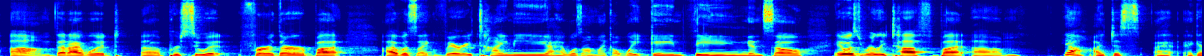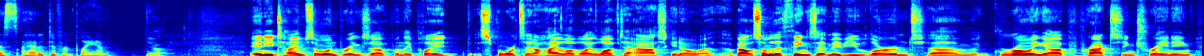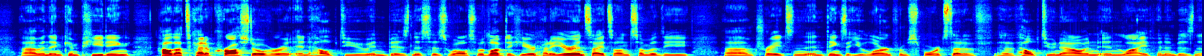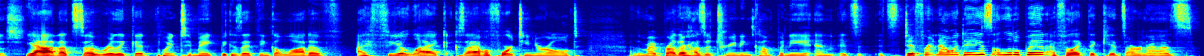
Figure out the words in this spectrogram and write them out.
um, that I would uh, pursue it further, but I was like very tiny. I was on like a weight gain thing, and so it was really tough. But um, yeah, I just I, I guess I had a different plan. Yeah. Anytime someone brings up when they played sports at a high level, I love to ask, you know, about some of the things that maybe you learned um, growing up, practicing, training, um, and then competing, how that's kind of crossed over and, helped you in business as well. So, I'd love to hear yeah. kind of your insights on some of the um, traits and, and, things that you learned from sports that have, have helped you now in, in life and in business. Yeah, that's a really good point to make because I think a lot of, I feel like, because I have a 14 year old and then my brother has a training company and it's it's different nowadays a little bit. I feel like the kids aren't as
